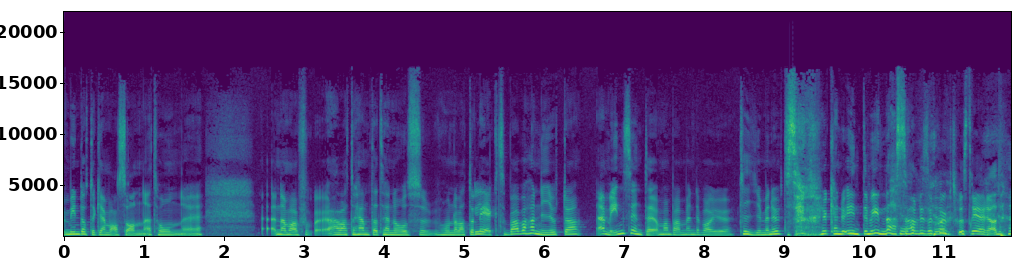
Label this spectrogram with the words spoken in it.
min dotter kan vara sån att hon eh, när man har varit och hämtat henne hos, hon har varit och lekt, så bara, vad har ni gjort då? Jag minns inte. Och man bara, men det var ju tio minuter sedan. Hur kan du inte minnas? Ja, man blir så ja. sjukt frustrerad.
